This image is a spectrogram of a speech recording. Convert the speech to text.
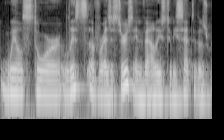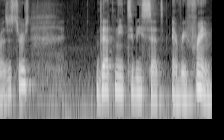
will store lists of registers and values to be set to those registers that need to be set every frame.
